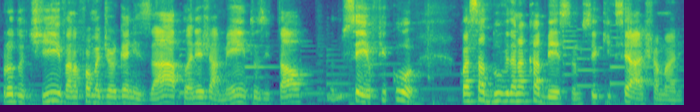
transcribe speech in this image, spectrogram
produtiva na forma de organizar planejamentos e tal? Eu não sei, eu fico com essa dúvida na cabeça. Não sei o que, que você acha, Mari.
